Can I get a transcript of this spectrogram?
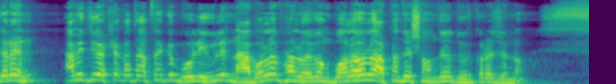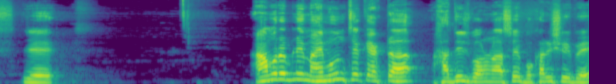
ধরেন, আমি দু একটা কথা আপনাকে বলি, এগুলি না বলা ভালো এবং বলা হলো আপনাদের সন্দেহ দূর করার জন্য যে আমর এমনি মাইমুন থেকে একটা হাদিস বর্ণনা আছে বোখারি শরীফে।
